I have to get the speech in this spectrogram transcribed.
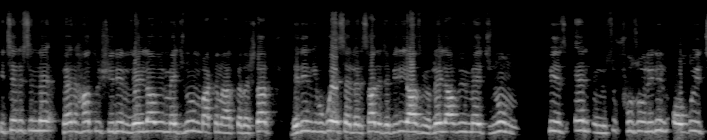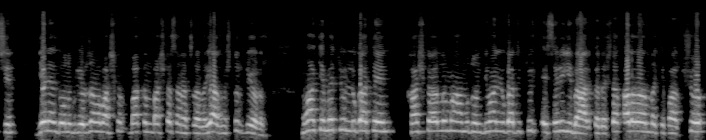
İçerisinde Ferhat-ı Şirin, Leyla ve Mecnun bakın arkadaşlar. Dediğim gibi bu eserleri sadece biri yazmıyor. Leyla ve Mecnun. Biz en ünlüsü Fuzuli'nin olduğu için genelde onu biliyoruz ama başka, bakın başka sanatçılar da yazmıştır diyoruz. Muhakemetül Lugaten, Kaşgarlı Mahmud'un Divan Lugati Türk eseri gibi arkadaşlar. Aralarındaki fark şu.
